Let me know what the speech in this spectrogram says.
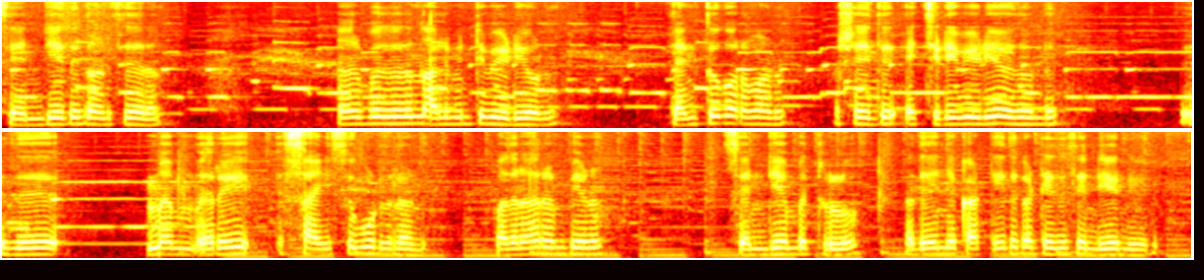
സെൻഡ് ചെയ്ത് കാണിച്ചു തരാം. ഞാനിപ്പോൾ ഇതൊരു നാല് മിനിറ്റ് വീഡിയോ ആണ്. ലെങ്ത് കുറവാണ്. പക്ഷേ ഇത് എച്ച് ഡി വീഡിയോ ആയതുകൊണ്ട് ഇത് മെമ്മറി സൈസ് കൂടുതലാണ്. പതിനാറ് എം ആണ്. സെൻഡ് ചെയ്യാൻ പറ്റുള്ളൂ. അത് കഴിഞ്ഞ് കട്ട് ചെയ്ത് കട്ട് ചെയ്ത് സെൻഡ് ചെയ്യേണ്ടി വരും.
